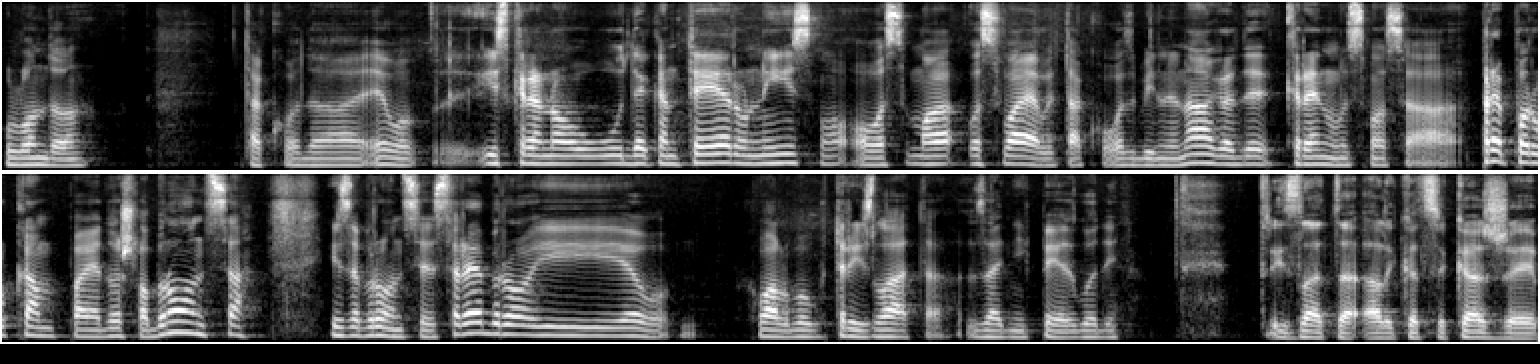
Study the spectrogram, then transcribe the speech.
u London. Tako da, evo, iskreno u dekanteru nismo osvajali tako ozbiljne nagrade. Krenuli smo sa preporukam, pa je došla bronca, iza bronce je srebro i evo, hvala Bogu, tri zlata zadnjih pet godina. Tri zlata, ali kad se kaže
